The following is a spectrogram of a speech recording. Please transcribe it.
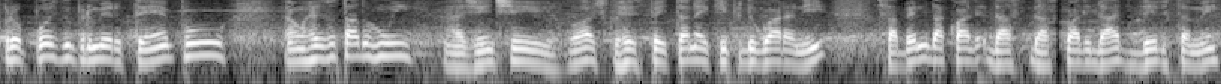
propôs no primeiro tempo, é um resultado ruim. A gente, lógico, respeitando a equipe do Guarani, sabendo da quali das, das qualidades deles também,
